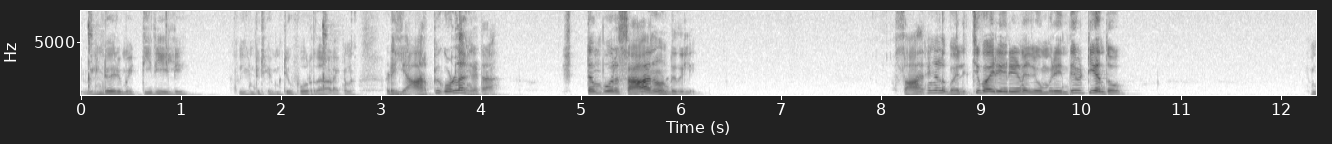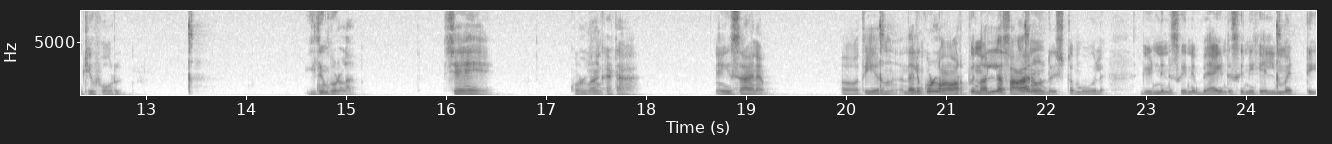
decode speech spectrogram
വീണ്ടും ഒരു മെറ്റീരിയൽ വീണ്ടും ഒരു എം ടി ഫോർ നടക്കണം അവിടെ യാർപ്പി കൊള്ളാം കേട്ടാ. ഇഷ്ടം പോലെ സാധനമുണ്ട് ഇതിൽ സാധനങ്ങൾ വലിച്ചു വാരി എറിയണ ചോമ്പര് എന്ത് കിട്ടിയാന്തോ എം ടി ഫോർ ഇതും കൊള്ളാം. ഷേ കൊള്ളാം കേട്ടാ. നൈസ് സാധനം ഓ തീർന്ന്. എന്തായാലും കൊള്ളാം. ആർ പി നല്ല സാധനമുണ്ട്. ഇഷ്ടംപോലെ ഗണ്ണിന്റെ സ്ക്രീൻ ബാഗിന്റെ സ്ക്രീൻ ഹെൽമെറ്റ്.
